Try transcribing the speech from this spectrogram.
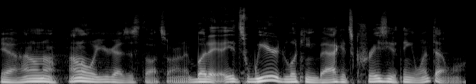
yeah, I don't know. I don't know what your guys' thoughts are on it, but it, it's weird looking back. It's crazy to think it went that long.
